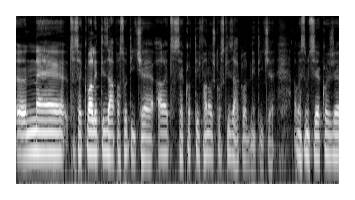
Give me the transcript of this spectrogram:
eh, ne, co se kvality zápasu týče, ale co se jako ty fanouškovský základny týče. A myslím si, jako, že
